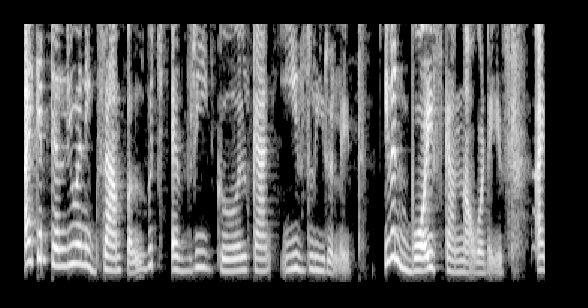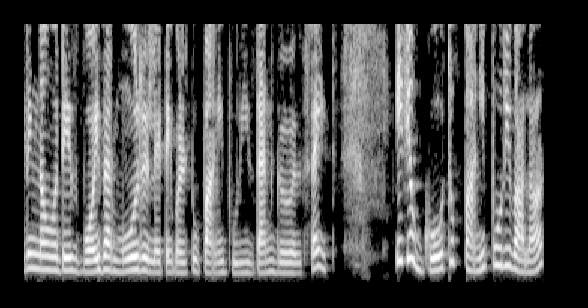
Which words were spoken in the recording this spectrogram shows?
I can tell you an example which every girl can easily relate. Even boys can nowadays. I think nowadays boys are more relatable to pani puris than girls, right? If you go to pani puri wala,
